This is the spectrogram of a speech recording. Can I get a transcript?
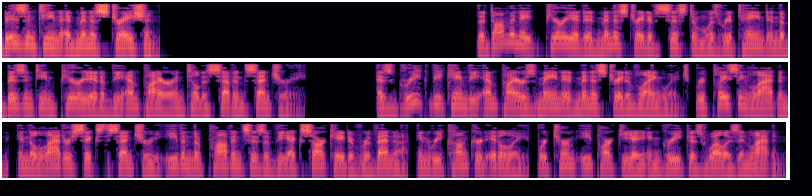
Byzantine administration the Dominate period administrative system was retained in the Byzantine period of the empire until the 7th century. As Greek became the empire's main administrative language, replacing Latin, in the latter 6th century even the provinces of the Exarchate of Ravenna, in reconquered Italy, were termed eparchiae in Greek as well as in Latin.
